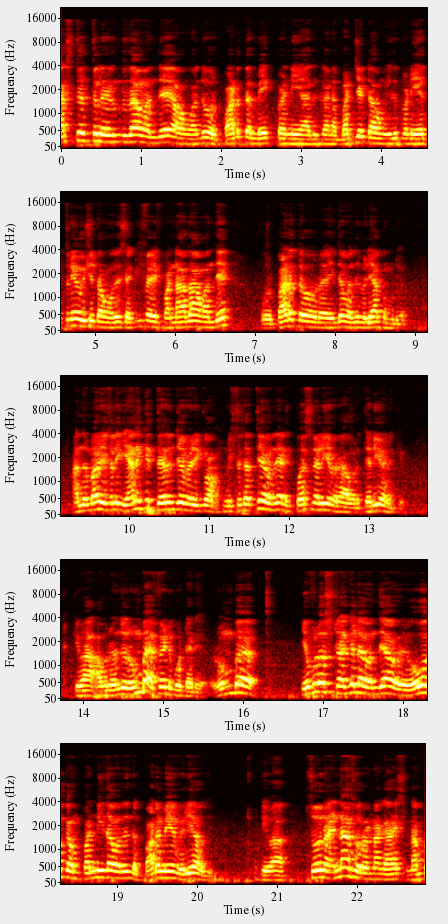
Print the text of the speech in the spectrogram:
கஷ்டத்துலேருந்து தான் வந்து அவங்க வந்து ஒரு படத்தை மேக் பண்ணி அதுக்கான பட்ஜெட் அவங்க இது பண்ணி எத்தனையோ விஷயத்தை அவங்க வந்து செக்டிஃபைட் பண்ணால் தான் வந்து ஒரு படத்தை ஒரு இதை வந்து வெளியாக்க முடியும். அந்த மாதிரி இதில் எனக்கு தெரிஞ்ச வரைக்கும் மிஸ்டர் சத்யா வந்து எனக்கு பர்சனலி அவர் அவர் தெரியும் எனக்கு. ஓகேவா அவர் வந்து ரொம்ப எஃபர்ட் போட்டார். ரொம்ப எவ்வளோ ஸ்ட்ரகிளை வந்து அவர் ஓவர் கம் பண்ணி தான் வந்து இந்த படமே வெளியாகுது. ஓகேவா ஸோ நான் என்ன சொல்கிறேன்னா guys நம்ம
